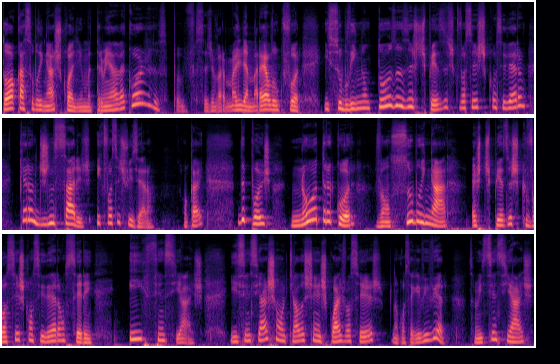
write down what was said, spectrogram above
toca a sublinhar, escolhem uma determinada cor, seja vermelho, amarelo, o que for, e sublinham todas as despesas que vocês consideram que eram desnecessárias e que vocês fizeram, ok? Depois, noutra cor, vão sublinhar as despesas que vocês consideram serem essenciais. E essenciais são aquelas sem as quais vocês não conseguem viver. São essenciais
